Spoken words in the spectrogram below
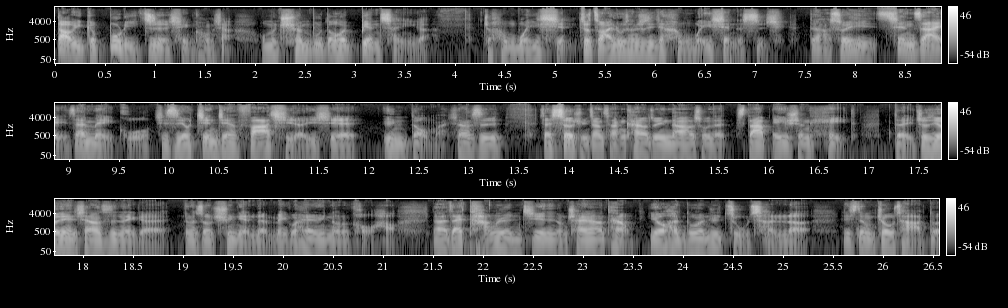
到一个不理智的情况下，我们全部都会变成一个就很危险，就走在路上就是一件很危险的事情，对啊。所以现在在美国，其实有渐渐发起了一些运动嘛，像是在社群上常常看到最近大家说的 “Stop Asian Hate”。对，就是有点像是那个那个时候去年的美国黑人运动的口号。那在唐人街那种 Chinatown 也有很多人去组成了类似那种纠察队。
